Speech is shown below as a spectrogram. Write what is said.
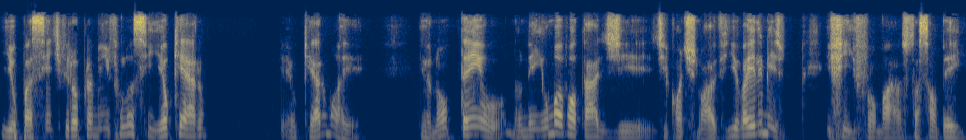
E o paciente virou para mim e falou assim: Eu quero, eu quero morrer. Eu não tenho nenhuma vontade de, de continuar vivo. Aí ele me, enfim, foi uma situação bem,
